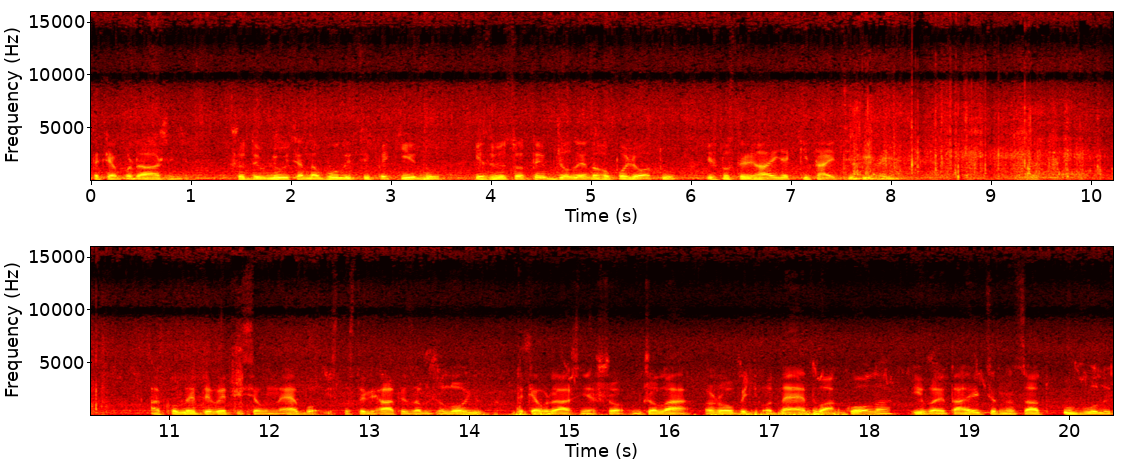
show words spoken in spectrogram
Таке враження, що дивлюся на вулиці Пекіну із висоти бджолиного польоту і спостерігаю, як китайці бігають. А коли дивитися в небо і спостерігати за бджолою, таке враження, що бджола робить одне-два кола і вертається назад у вулик.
